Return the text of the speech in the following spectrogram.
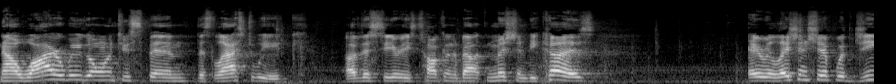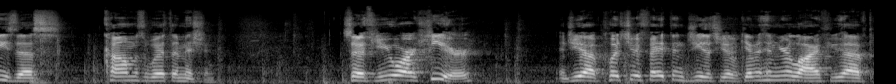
Now, why are we going to spend this last week of this series talking about the mission? Because a relationship with Jesus comes with a mission. So if you are here and you have put your faith in Jesus, you have given him your life, you have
